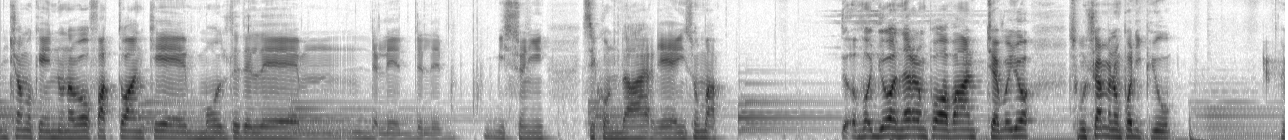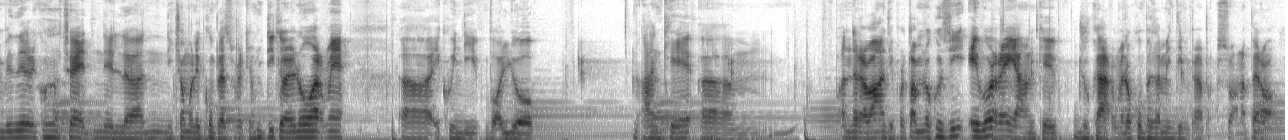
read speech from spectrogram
diciamo che non avevo fatto anche molte delle, delle, delle missioni secondarie, insomma, voglio andare un po' avanti, cioè voglio spulciarmelo un po' di più e vedere cosa c'è nel, diciamo, nel complesso perché è un titolo enorme uh, e quindi voglio anche um, andare avanti, portarmelo così e vorrei anche giocarmelo completamente in prima persona, però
